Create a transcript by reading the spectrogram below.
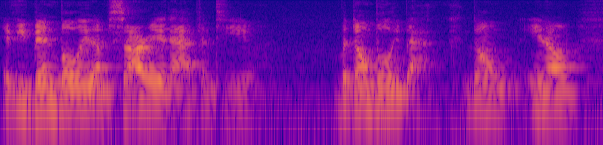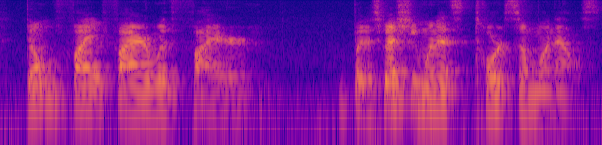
If you've been bullied, I'm sorry it happened to you. But don't bully back. Don't, you know, don't fight fire with fire but especially when it's towards someone else.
